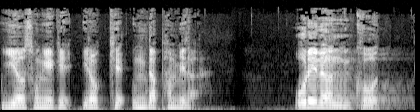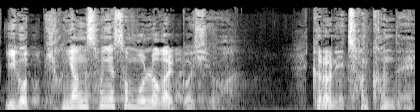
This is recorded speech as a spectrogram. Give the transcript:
이여송에게 이렇게 응답합니다. 우리는 곧 이곳 평양성에서 물러갈 것이오. 그러니 청컨대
